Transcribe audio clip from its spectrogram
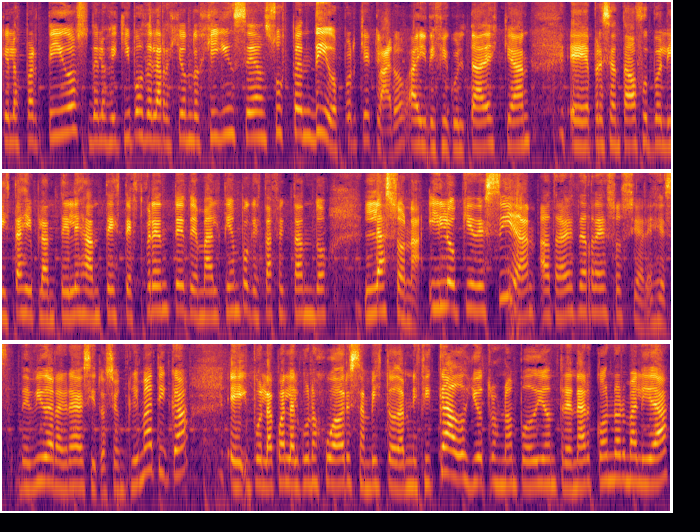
que los partidos de los equipos de la región de O'Higgins sean suspendidos, porque claro, hay dificultades que han eh, presentado futbolistas y planteles ante este frente de mal tiempo que está afectando la zona. Y lo que decían a través de redes sociales es, debido a la grave situación climática, eh, y por la cual algunos jugadores se han visto damnificados y otros no han podido entrenar con normalidad,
